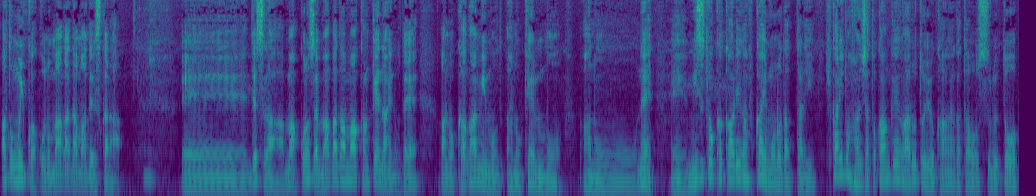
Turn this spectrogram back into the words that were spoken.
あともう一個はこのマガ玉ですから。えー、ですが、まあ、この際、マガ玉は関係ないので、あの、鏡も、あの、剣も、あのーね、えー水と関わりが深いものだったり、光の反射と関係があるという考え方をすると、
